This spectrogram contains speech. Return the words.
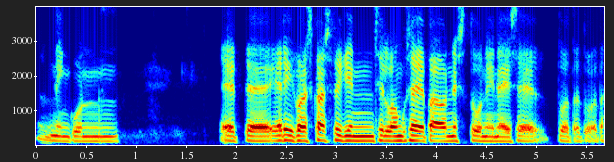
niin kuin, että erikoiskasvikin silloin kun se epäonnistuu, niin ei se tuota, tuota,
